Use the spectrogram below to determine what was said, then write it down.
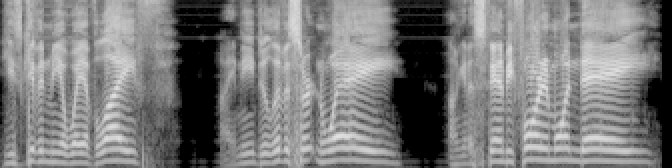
He's given me a way of life. I need to live a certain way. I'm going to stand before him one day.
